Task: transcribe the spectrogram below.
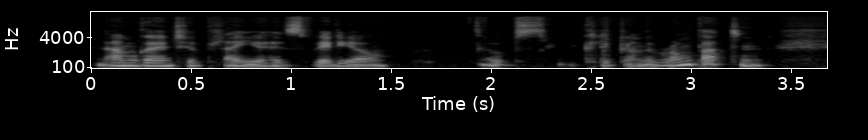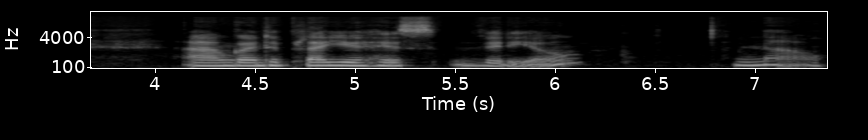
And I'm going to play you his video. Oops, clicked on the wrong button. I'm going to play you his video now.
